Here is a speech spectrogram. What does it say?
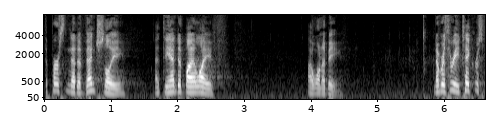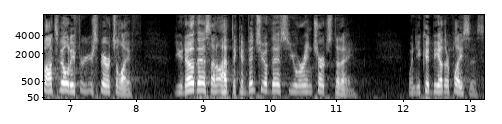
the person that eventually, at the end of my life, I want to be. Number three, take responsibility for your spiritual life. You know this. I don't have to convince you of this. You were in church today when you could be other places.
